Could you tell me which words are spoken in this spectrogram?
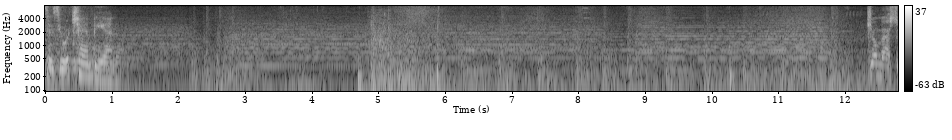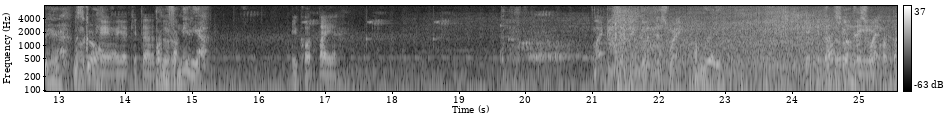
This is your champion. Jump Master here. Let's oke go. ayo kita Por mi turun familia. di kota ya Might be something good this way. I'm ready. oke kita Let's go turun di this way. kota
